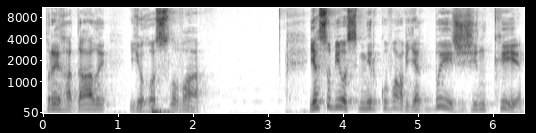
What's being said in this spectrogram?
пригадали його слова. Я собі ось міркував, якби жінки,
